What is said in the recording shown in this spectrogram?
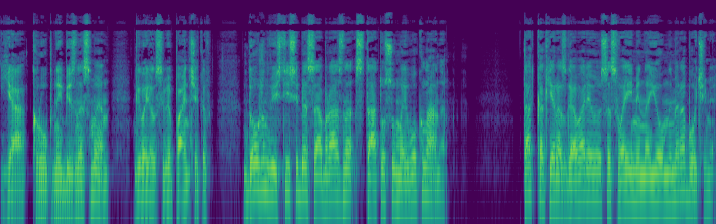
«Я крупный бизнесмен», — говорил себе Панчиков, должен вести себя сообразно статусу моего клана. Так как я разговариваю со своими наемными рабочими,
